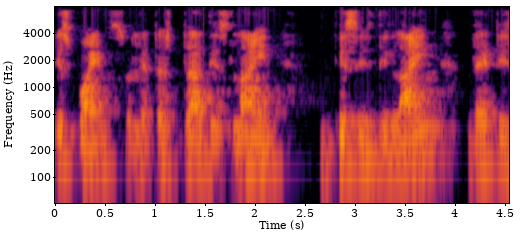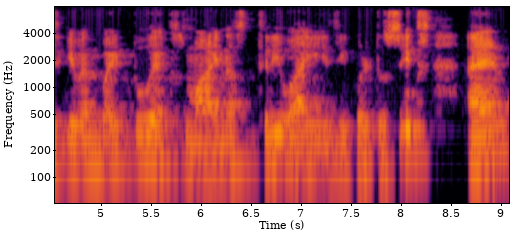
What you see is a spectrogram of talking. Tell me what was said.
this point. So let us draw this line. This is the line that is given by 2x minus 3y is equal to 6 and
